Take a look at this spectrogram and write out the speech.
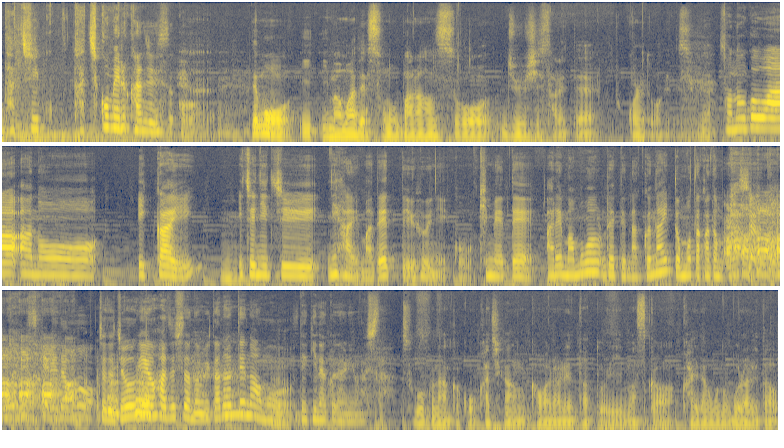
立ち立ち込める感じです。こう。でも今までそのバランスを重視されてこられたわけですよね。その後はあの一回1日2杯までっていうふうにこう決めてあれ守れてなくないと思った方もいらっしゃると思うんですけれども ちょっと上限を外した飲み方っていうのはもうできなくなりました、すごくなんかこう価値観変わられたと言いますか階段を上られたわ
